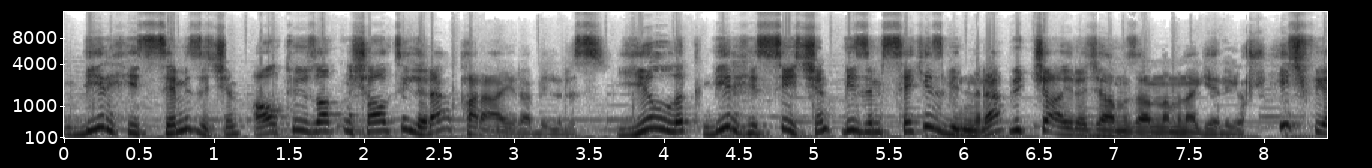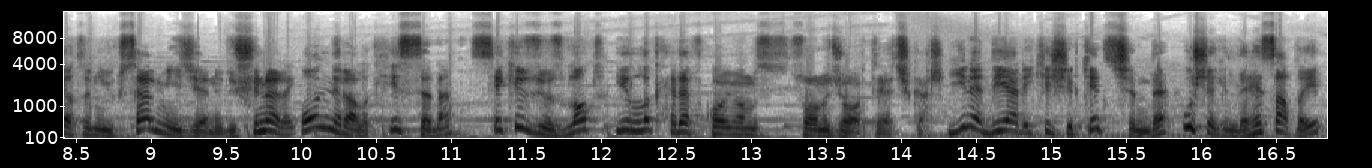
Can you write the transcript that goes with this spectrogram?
bir hissemiz için 666 lira para ayırabiliriz. Yıllık bir hisse için bizim 8000 lira bütçe ayıracağımız anlamına geliyor. Hiç fiyatın yükselmeyeceğini düşünerek 10 liralık hisseden 800 lot yıllık hedef koymamız sonucu ortaya çıkar. Yine diğer iki şirket için de bu şekilde hesaplayıp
